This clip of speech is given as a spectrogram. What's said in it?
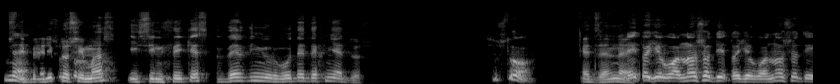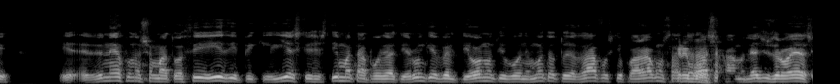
Ναι, Στην περίπτωση σωστό. μας, οι συνθήκες δεν δημιουργούνται τεχνιέντος. Σωστό. Έτσι δεν είναι; Ε, το, γεγονός ότι, το γεγονός ότι ε, δεν έχουν σωματωθεί ήδη ποικιλίες και συστήματα που διατηρούν και βελτιώνουν τη γονιμότητα του εδάφους και παράγουν σταθερά σε χαμηλές ροές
